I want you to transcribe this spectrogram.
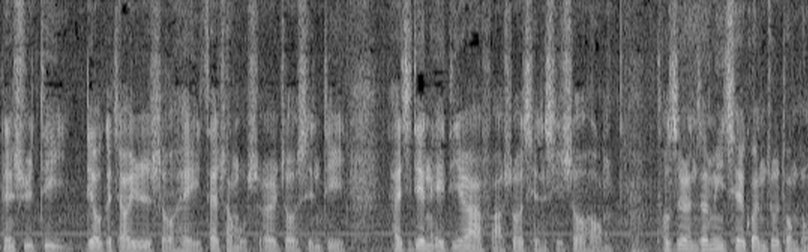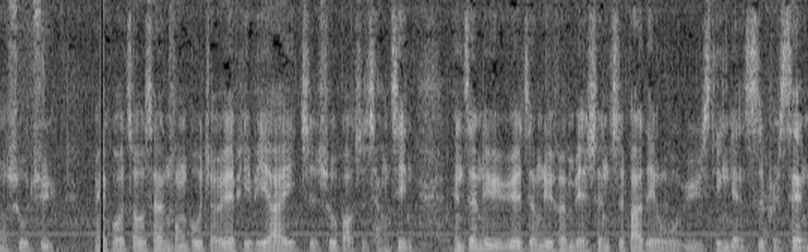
连续第六个交易日收黑，再创五十二周新低。台积电 ADR 法说前夕收红，投资人正密切关注通膨数据。美国周三公布九月 PPI 指数保持强劲，年增率与月增率分别升至八点五与零点四 percent，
